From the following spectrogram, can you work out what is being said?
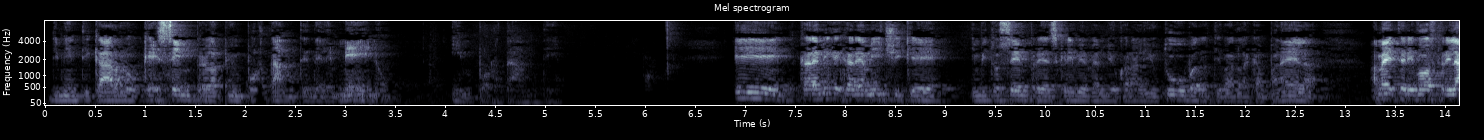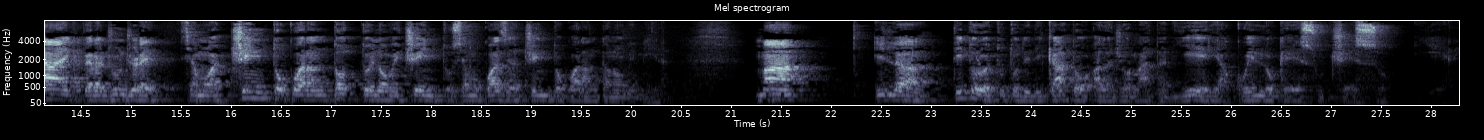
dimenticarlo che è sempre la più importante delle meno importanti. E cari amiche e cari amici che invito sempre a iscrivervi al mio canale YouTube, ad attivare la campanella, a mettere i vostri like per raggiungere, siamo a 148 e 900, siamo quasi a 149.000. Ma il titolo è tutto dedicato alla giornata di ieri, a quello che è successo ieri.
